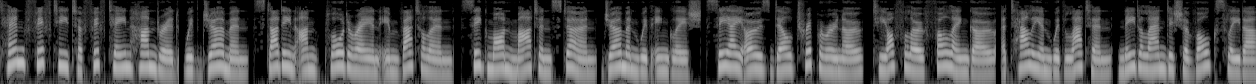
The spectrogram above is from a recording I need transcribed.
1050 to 1500 with German Studien und Plaudereien im Vaterland Sigmon Martin Stern German with English Caos del Triparuno Teofilo Folengo Italian with Latin Niederländische Volkslieder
